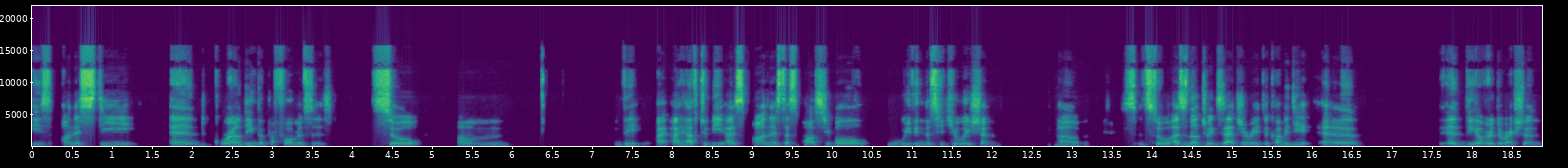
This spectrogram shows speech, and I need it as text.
is honesty and grounding the performances. So um they I, I have to be as honest as possible within the situation. Mm-hmm. Um so as not to exaggerate the comedy uh and the other direction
